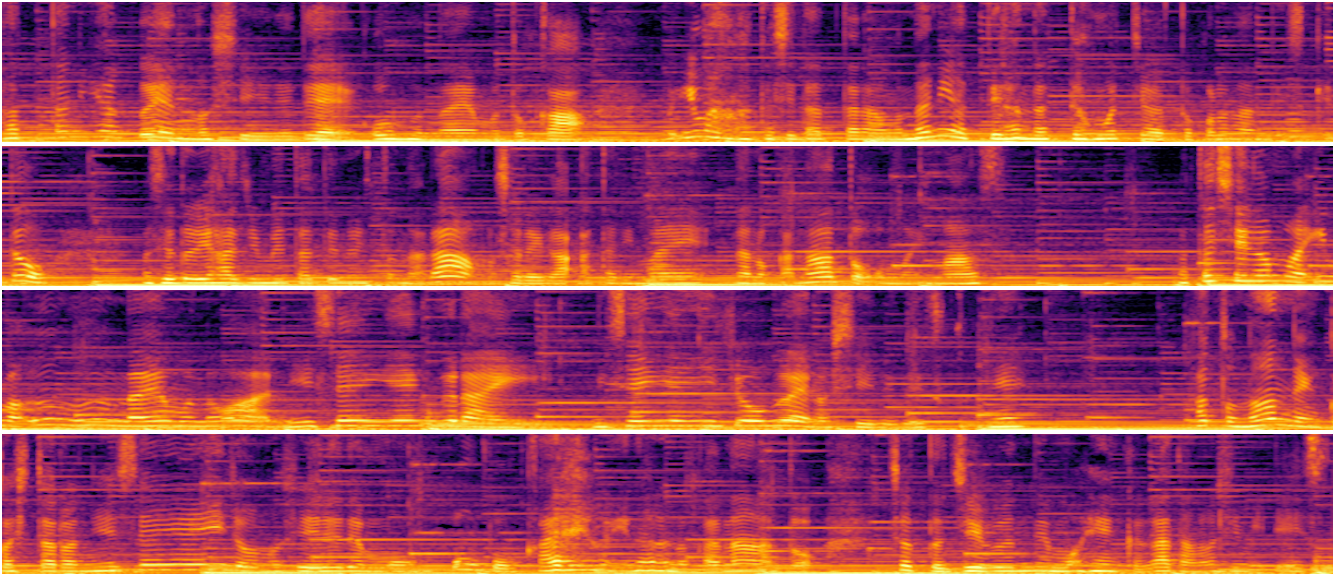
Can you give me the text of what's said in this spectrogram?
たった200円の仕入れで5分悩むとか今の私だったらもう何やってるんだって思っちゃうところなんですけどせどり始めたての人ならそれが当たり前なのかなと思います。私がまあ今うんうん悩むのは2000円ぐらい2000円以上ぐらいの仕入れですね。あと何年かしたら2000円以上の仕入れでもポンポン買えるようになるのかなとちょっと自分でも変化が楽しみです。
